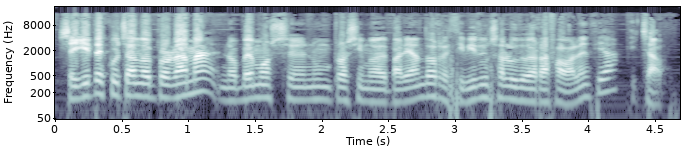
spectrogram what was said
Seguid escuchando el programa, nos vemos en un próximo de Pareando, recibid un saludo de Rafa Valencia y chao.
